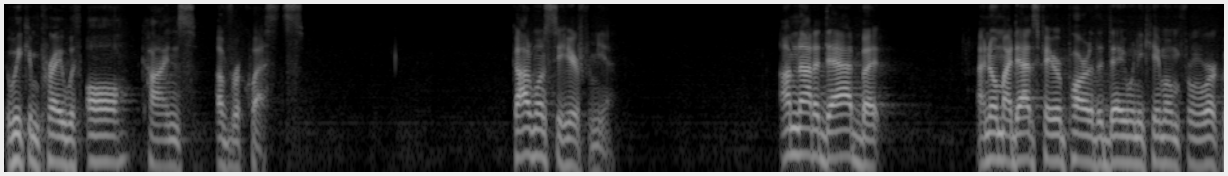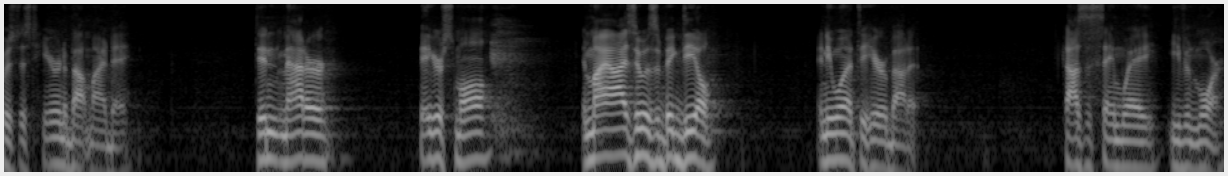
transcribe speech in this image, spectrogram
and we can pray with all kinds of requests. God wants to hear from you. I'm not a dad, but I know my dad's favorite part of the day when he came home from work was just hearing about my day. Didn't matter big or small. In my eyes, it was a big deal, and he wanted to hear about it. God's the same way, even more,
